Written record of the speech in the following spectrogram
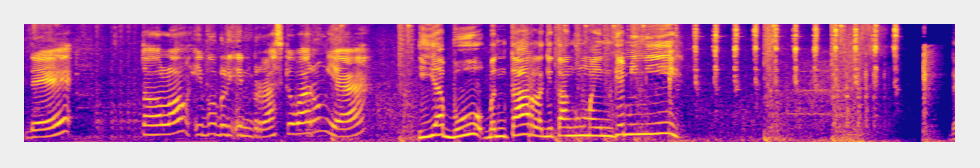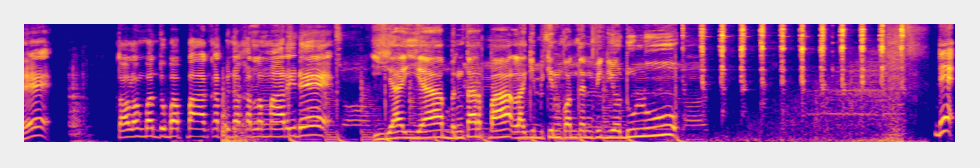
Dek, tolong ibu beliin beras ke warung ya. Iya bu, bentar lagi tanggung main game ini. Dek, tolong bantu bapak angkat pindahkan lemari, dek. Iya iya, bentar pak, lagi bikin konten video dulu. Dek,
